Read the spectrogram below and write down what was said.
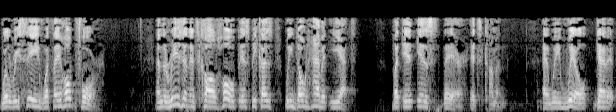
will receive what they hope for. And the reason it's called hope is because we don't have it yet. But it is there. It's coming. And we will get it.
